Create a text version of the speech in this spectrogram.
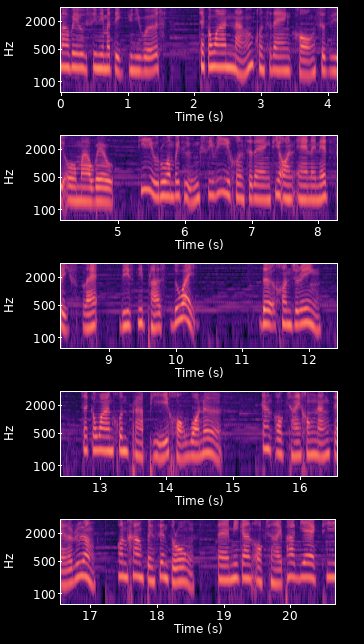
Marvel Cinematic Universe จักรวาลหนังคนแสดงของสตูดิโอ Marvel ที่รวมไปถึงซีรีส์คนแสดงที่ออนแอร์ใน Netflix และ Disney Plus ด้วย The Conjuring จักรวาลคนปราบผีของ Warner การออกฉายของหนังแต่ละเรื่องค่อนข้างเป็นเส้นตรง แต่มีการออกฉายภาคแยกที่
